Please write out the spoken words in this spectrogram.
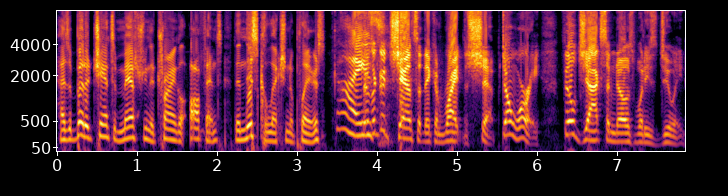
has a better chance of mastering the triangle offense than this collection of players. Guys, There's a good chance that they can right the ship. Don't worry. Phil Jackson knows what he's doing.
